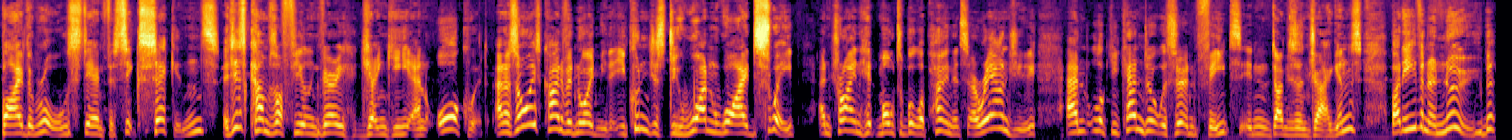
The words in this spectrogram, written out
by the rules stand for six seconds, it just comes off feeling very janky and awkward. And it's always kind of annoyed me that you couldn't just do one wide sweep and try and hit multiple opponents around you. And look, you can do it with certain feats in Dungeons and Dragons, but even a noob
